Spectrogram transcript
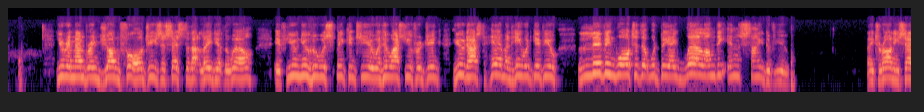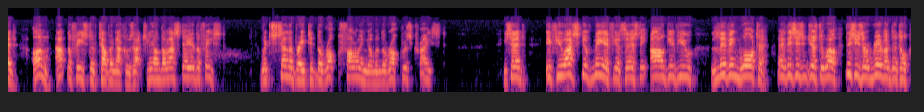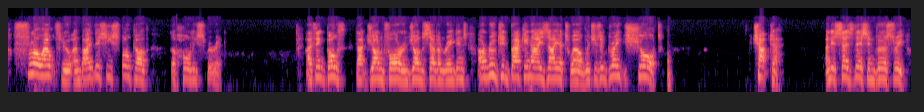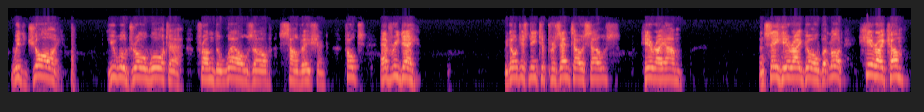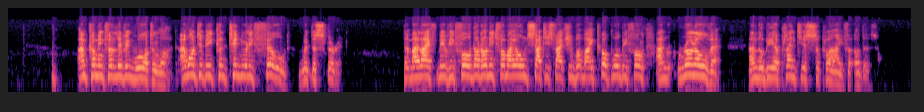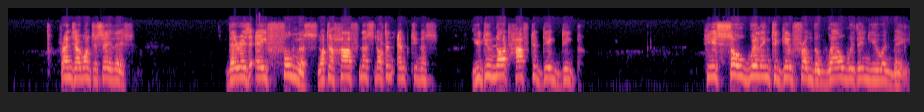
You remember in John 4, Jesus says to that lady at the well, if you knew who was speaking to you and who asked you for a drink, you'd ask him and he would give you living water that would be a well on the inside of you. Later on, he said, on at the Feast of Tabernacles, actually, on the last day of the feast, which celebrated the rock following him, and the rock was Christ. He said, If you ask of me if you're thirsty, I'll give you living water uh, this isn't just a well, this is a river that will flow out through. And by this, he spoke of the Holy Spirit. I think both that John 4 and John 7 readings are rooted back in Isaiah 12, which is a great short chapter. And it says this in verse 3 with joy you will draw water from the wells of salvation. Folks, every day we don't just need to present ourselves, here I am, and say, here I go, but Lord, here I come. I'm coming for living water, Lord. I want to be continually filled with the Spirit. That my life will be full not only for my own satisfaction, but my cup will be full and run over, and there'll be a plenteous supply for others. Friends, I want to say this there is a fullness, not a halfness, not an emptiness. You do not have to dig deep. He is so willing to give from the well within you and me,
